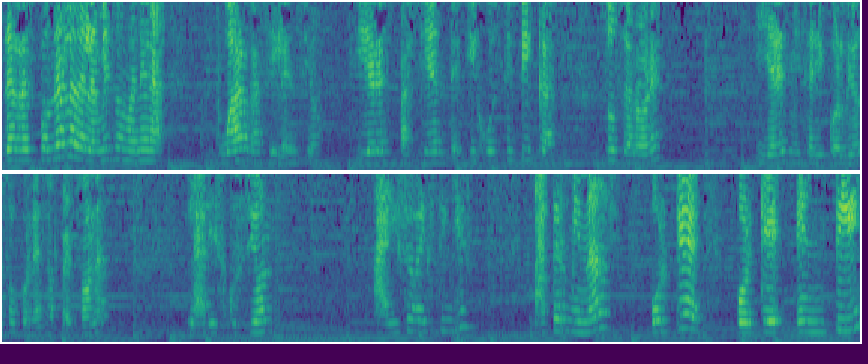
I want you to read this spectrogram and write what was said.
de responderla de la misma manera, guarda silencio y eres paciente y justificas sus errores y eres misericordioso con esa persona, la discusión ahí se va a extinguir, va a terminar. ¿Por qué? Porque en ti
